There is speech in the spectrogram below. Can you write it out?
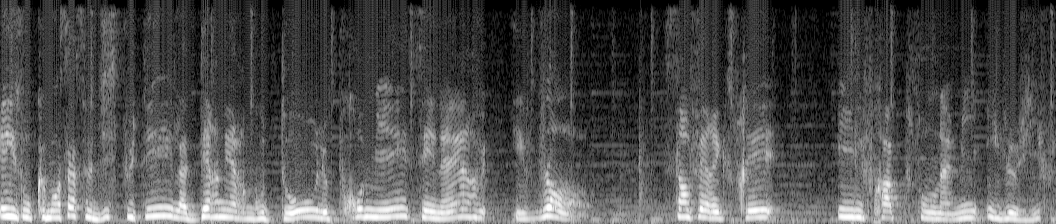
et ils ont commencé à se disputer la dernière goutte d'eau. Le premier s'énerve et blanc, sans faire exprès, il frappe son ami, il le gifle.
